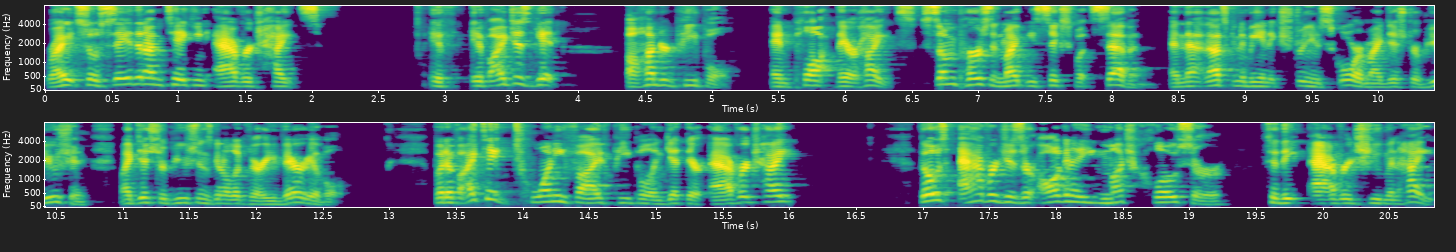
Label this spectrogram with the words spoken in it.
right? So say that I'm taking average heights. If if I just get 100 people and plot their heights, some person might be six foot seven, and that, that's going to be an extreme score in my distribution. My distribution is going to look very variable. But if I take 25 people and get their average height, those averages are all going to be much closer to the average human height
